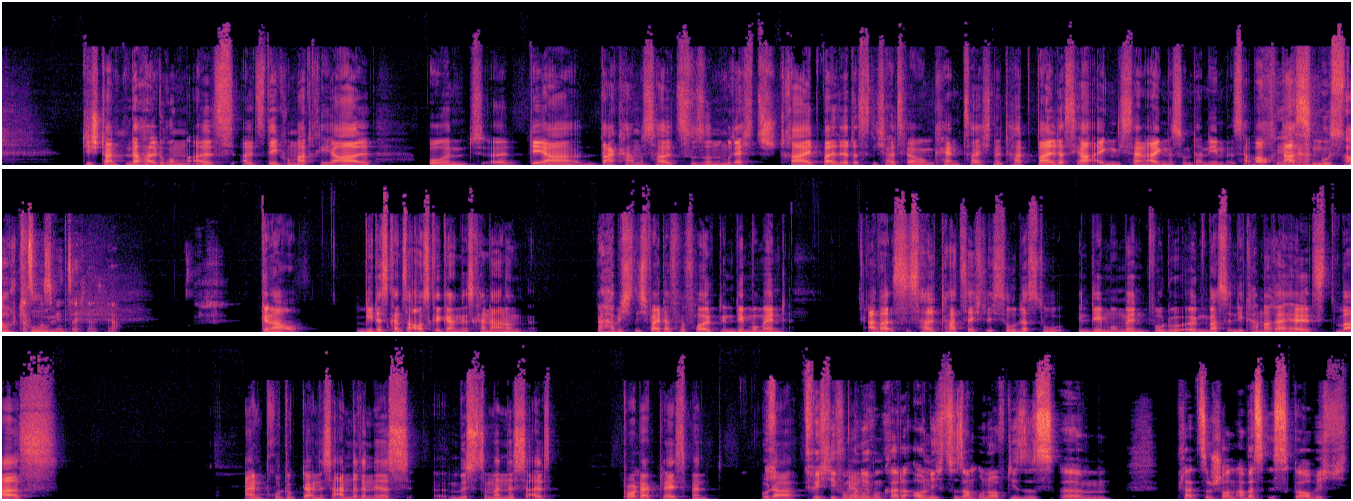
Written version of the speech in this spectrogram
die standen da halt rum als, als Dekomaterial und äh, der, da kam es halt zu so einem Rechtsstreit, weil der das nicht als Werbung kennzeichnet hat, weil das ja eigentlich sein eigenes Unternehmen ist. Aber auch ja, das musst auch du das tun. Muss ja. Genau. Wie das Ganze ausgegangen ist, keine Ahnung, habe ich nicht weiter verfolgt in dem Moment. Aber es ist halt tatsächlich so, dass du in dem Moment, wo du irgendwas in die Kamera hältst, was ein Produkt eines anderen ist, müsste man es als Product Placement oder. Ich kriege die Formulierung gerade auch nicht zusammen, ohne auf dieses ähm, Platz zu schauen, aber es ist, glaube ich,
